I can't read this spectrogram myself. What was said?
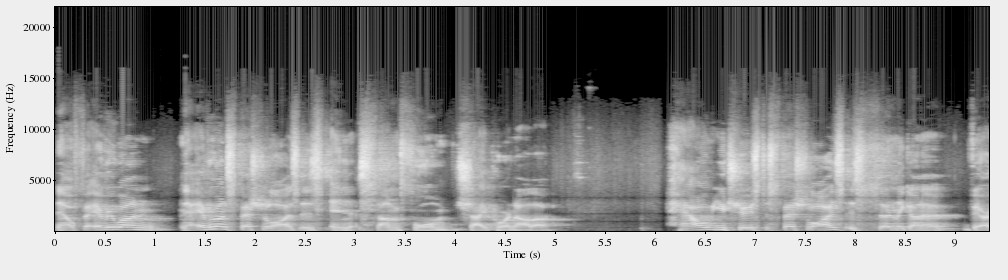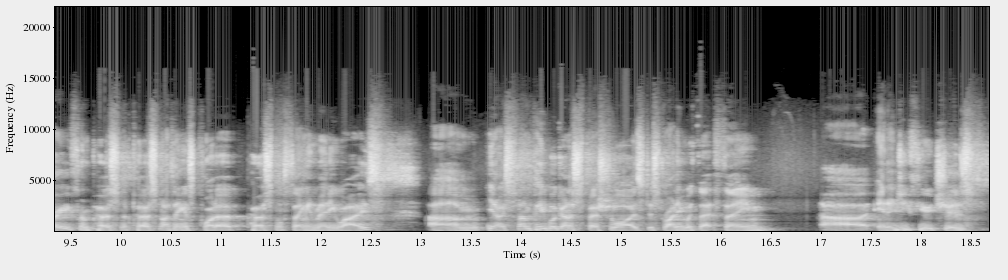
Now, for everyone, now everyone specializes in some form, shape or another. How you choose to specialize is certainly going to vary from person to person. I think it's quite a personal thing in many ways. Um, you know, some people are going to specialize just running with that theme, uh, energy futures.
